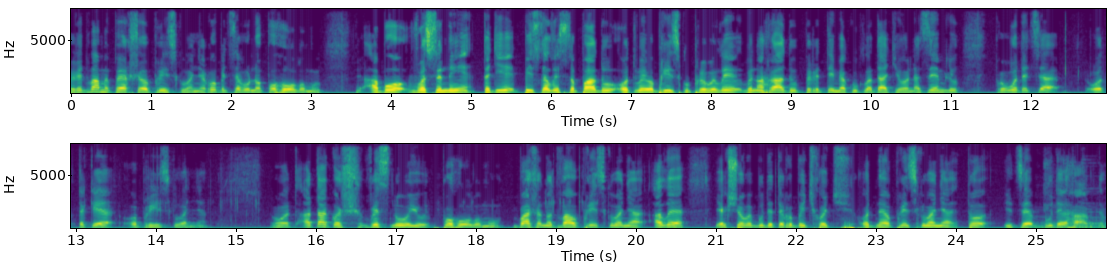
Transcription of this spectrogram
Перед вами перше оприскування. Робиться воно по голому. Або восени, тоді після листопаду, от ви обрізку провели винограду перед тим, як укладати його на землю, проводиться от таке оприскування. От, а також весною по голому. Бажано два оприскування, але якщо ви будете робити хоч одне оприскування, то і це буде гарно.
